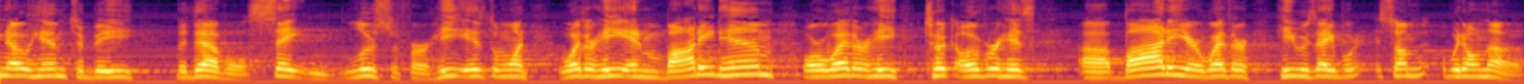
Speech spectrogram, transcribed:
know him to be the devil, Satan, Lucifer. He is the one, whether he embodied him or whether he took over his uh, body or whether he was able, some, we don't know.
